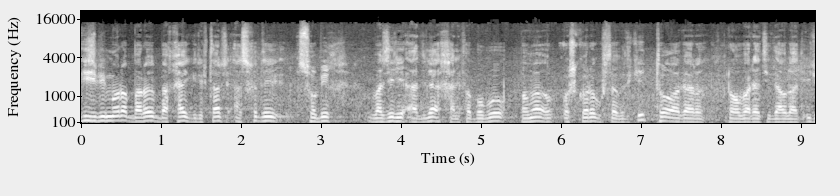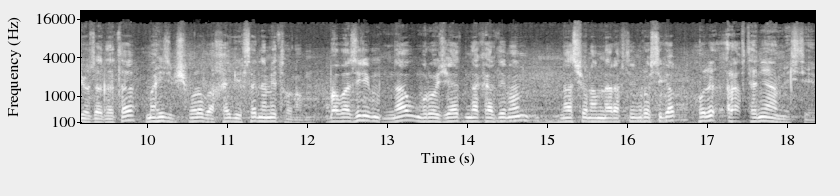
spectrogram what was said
حزب ما را برای به قید گرفتنش از خود سابق وزیر عدلیه خلیفه بابو با ما اشکارا گفته بود که تو اگر رهبریت دولت اجازه نده ما حزب شما را به خیلی گرفته نمی‌تونم. با وزیر نو مراجعت نکردیم هم نسیون هم نرفتیم. روستی گپ حال رفتنی هم نیستیم.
